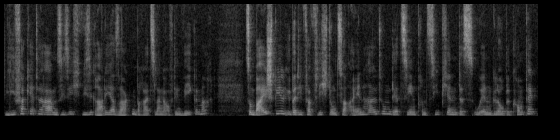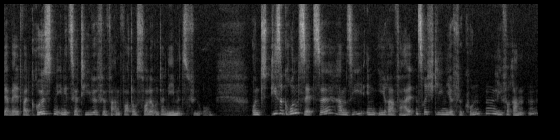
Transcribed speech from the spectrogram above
Lieferkette haben Sie sich, wie Sie gerade ja sagten, bereits lange auf den Weg gemacht. Zum Beispiel über die Verpflichtung zur Einhaltung der zehn Prinzipien des UN Global Compact, der weltweit größten Initiative für verantwortungsvolle Unternehmensführung. Und diese Grundsätze haben Sie in Ihrer Verhaltensrichtlinie für Kunden, Lieferanten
